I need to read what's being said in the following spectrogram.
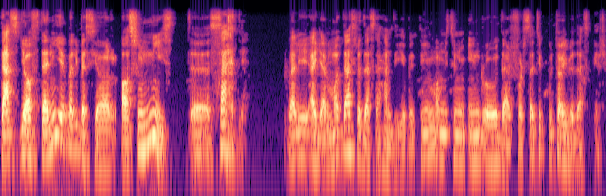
دست یافتنیه ولی بسیار آسون نیست سخته. ولی اگر ما دست به دست هم دیگه بدیم ما می‌تونیم این رو در فرصتی کوتاهی به دست بیاریم.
